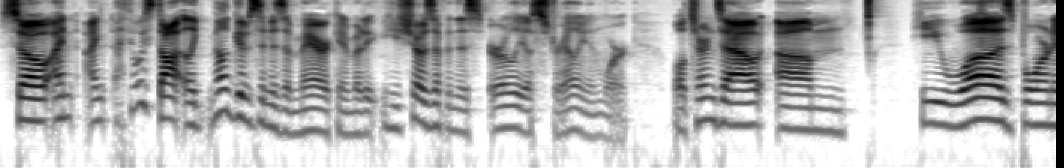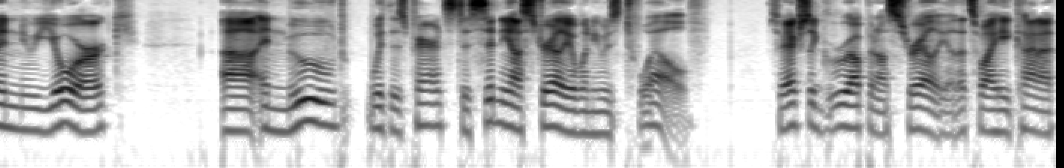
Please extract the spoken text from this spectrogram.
so I, I I always thought like Mel Gibson is American, but he shows up in this early Australian work. Well, it turns out um, he was born in New York uh, and moved with his parents to Sydney, Australia when he was twelve. So he actually grew up in Australia. That's why he kind of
